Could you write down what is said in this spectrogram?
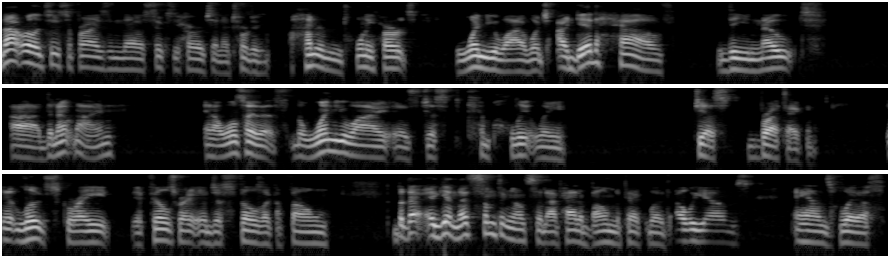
not really too surprising though. 60 hertz and I told you 120 hertz One UI, which I did have the Note, uh, the Note 9, and I will say this: the One UI is just completely, just breathtaking. It looks great. It feels great. It just feels like a phone. But that again, that's something else that I've had a bone to pick with OEMs and with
